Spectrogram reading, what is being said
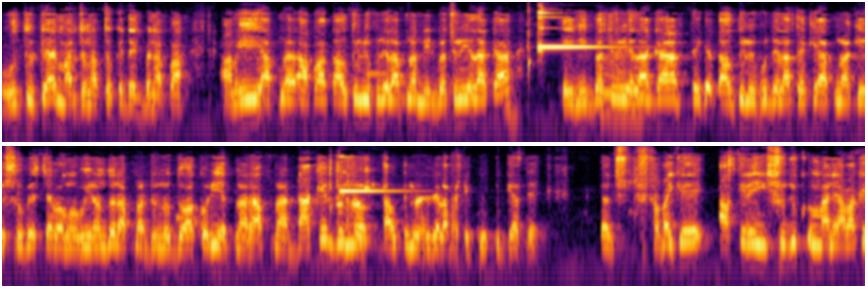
ভুল ত্রুটি হয় মার্জনা চোখে দেখবেন আপা। আমি আপনার আপা তালতুলি উপজেলা আপনার নির্বাচনী এলাকা। এই নির্বাচনী এলাকা থেকে তালতুলি উপজেলা থেকে আপনাকে শুভেচ্ছা এবং অভিনন্দন। আপনার জন্য দোয়া করি। আপনার আপনার ডাকের জন্য তালতুলি উপজেলাবাসী প্রস্তুতি আছে। সবাইকে আজকের এই সুযোগ মানে আমাকে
